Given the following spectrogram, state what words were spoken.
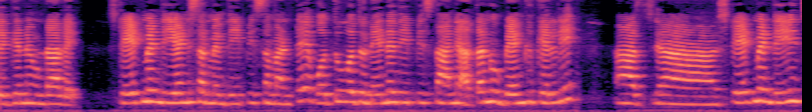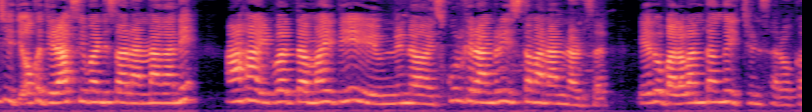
దగ్గరనే ఉండాలి. స్టేట్మెంట్ ఇవ్వండి సార్ మేము తీపిస్తామంటే వద్దు వద్దు నేనే తీపిస్తా అని అతను బ్యాంకుకి వెళ్ళి స్టేట్మెంట్ తీయించి ఒక జిరాక్స్ ఇవ్వండి సార్ అన్నా కానీ ఆహా ఇవ్వద్దమ్మా ఇది నిన్న స్కూల్కి రాండ్రి ఇస్తామని అన్నాడు సార్. ఏదో బలవంతంగా ఇచ్చిండు సార్ ఒక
